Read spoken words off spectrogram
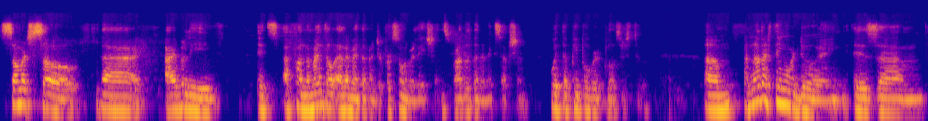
So much so that I believe it's a fundamental element of interpersonal relations rather than an exception with the people we're closest to. Um, another thing we're doing is um,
